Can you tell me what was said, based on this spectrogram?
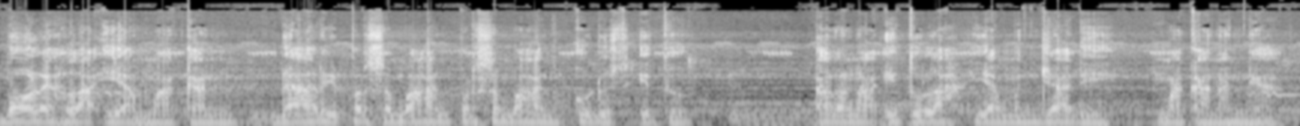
bolehlah ia makan dari persembahan-persembahan kudus itu, karena itulah yang menjadi makanannya.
